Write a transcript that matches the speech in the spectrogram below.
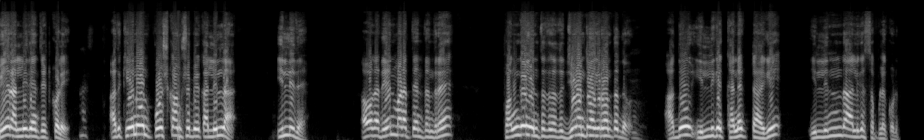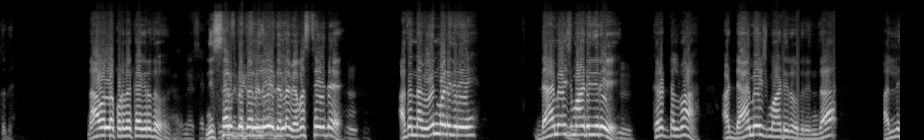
ಬೇರ್ ಅಲ್ಲಿದೆ ಅಂತ ಇಟ್ಕೊಳ್ಳಿ. ಅದಕ್ಕೇನೋ ಅದಕ್ಕೆ ಏನೋ ಒಂದು ಪೋಷಕಾಂಶ ಬೇಕು ಅಲ್ಲಿಲ್ಲ. ಇಲ್ಲಿದೆ. ಅವಾಗ ಅದೇನ್ ಮಾಡತ್ತೆ ಅಂತಂದ್ರೆ ಫಂಗೈ ಅಂತದ್ದು ಅದು ಜೀವಂತವಾಗಿರುವಂತದ್ದು ಅದು ಇಲ್ಲಿಗೆ ಕನೆಕ್ಟ್ ಆಗಿ ಇಲ್ಲಿಂದ ಅಲ್ಲಿಗೆ ಸಪ್ಲೈ ಕೊಡ್ತದೆ. ನಾವೆಲ್ಲ ಕೊಡ್ಬೇಕಾಗಿರೋದು? ನಿಸರ್ಗದಲ್ಲಿ ಇದೆಲ್ಲ ವ್ಯವಸ್ಥೆ ಇದೆ. ಅದನ್ನ ನಾವ್ ಏನ್ ಮಾಡಿದಿರಿ? ಡ್ಯಾಮೇಜ್ ಮಾಡಿದಿರಿ. ಕರೆಕ್ಟ್ ಅಲ್ವಾ? ಆ ಡ್ಯಾಮೇಜ್ ಮಾಡಿರೋದ್ರಿಂದ ಅಲ್ಲಿ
